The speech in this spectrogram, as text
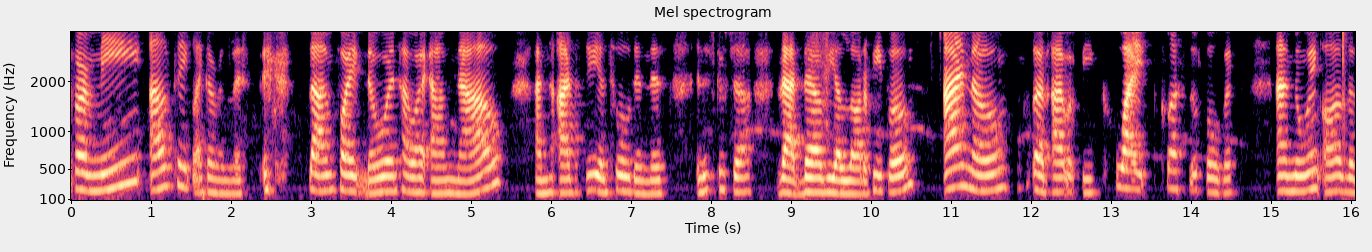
for me, I'll take like a realistic standpoint, knowing how I am now, and as we are told in this in the scripture that there'll be a lot of people. I know that I would be quite claustrophobic, and knowing all the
